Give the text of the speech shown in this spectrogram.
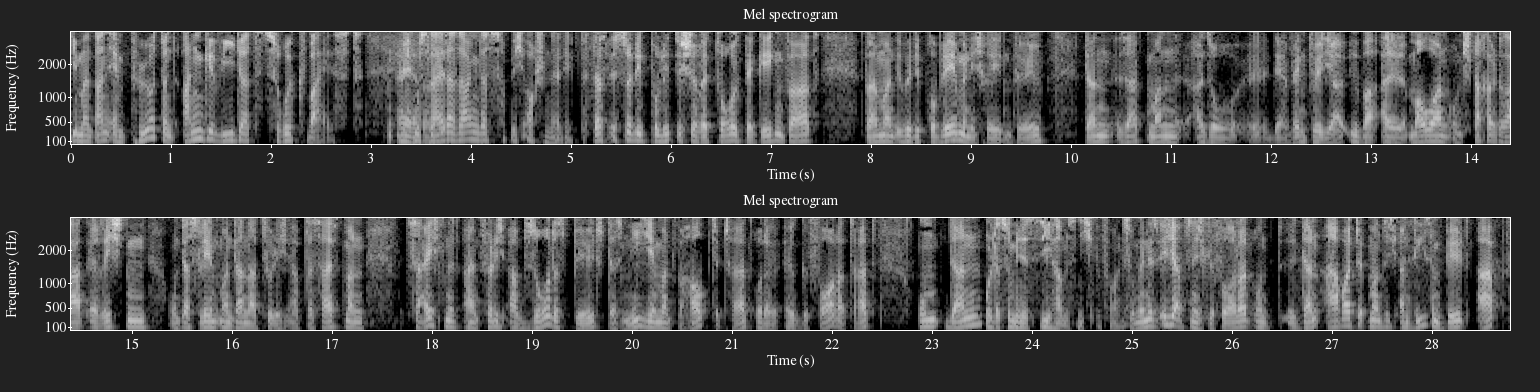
die man dann empört und angewidert zurückweist. Naja, ich muss leider ist, sagen, das habe ich auch schon erlebt. Das ist so die politische Rhetorik der Gegenwart, weil man über die Probleme nicht reden will. Dann sagt man, also äh, der Wendt will ja überall Mauern und Stacheldraht errichten und das lehnt man dann natürlich ab. Das heißt, man zeichnet ein völlig absurdes Bild, das nie jemand behauptet hat oder äh, gefordert hat, um dann oder zumindest Sie haben es nicht gefordert. Zumindest ich habe es nicht gefordert und äh, dann arbeitet man sich an diesem Bild ab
